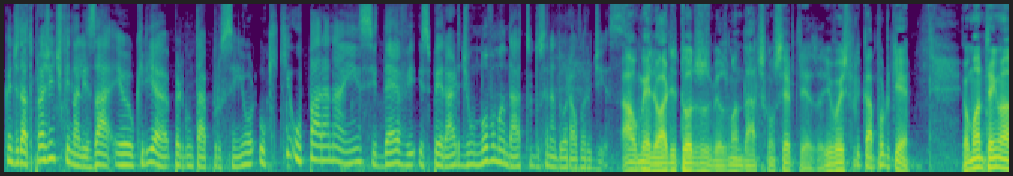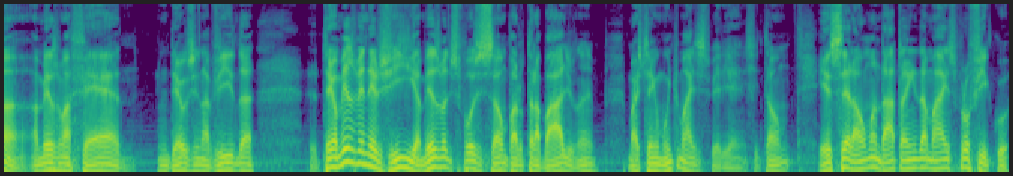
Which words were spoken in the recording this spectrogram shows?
Candidato, para a gente finalizar, eu queria perguntar para o senhor o que, que, o paranaense deve esperar de um novo mandato do senador Álvaro Dias? Ah, o melhor de todos os meus mandatos, com certeza. E vou explicar por quê. Eu mantenho a, a mesma fé em Deus e na vida, tenho a mesma energia, a mesma disposição para o trabalho, né? mas tenho muito mais experiência. Então, esse será um mandato ainda mais profícuo.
